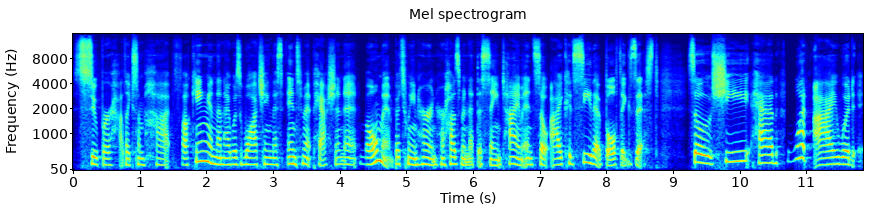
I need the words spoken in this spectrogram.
super hot, like some hot fucking and then i was watching this intimate passionate moment between her and her husband at the same time and so i could see that both exist. So she had what i would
